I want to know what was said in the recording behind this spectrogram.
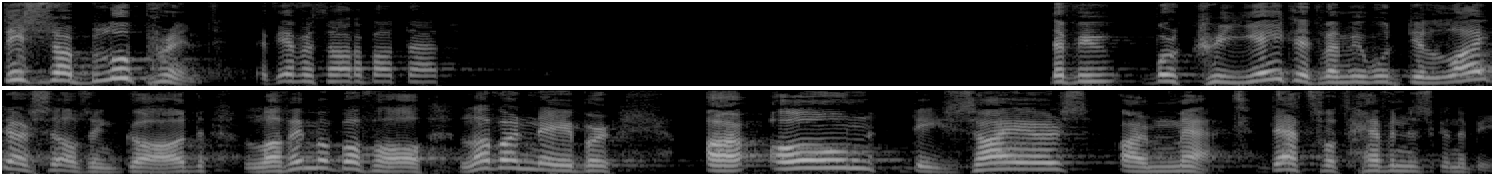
This is our blueprint. Have you ever thought about that? That we were created when we would delight ourselves in God, love Him above all, love our neighbor, our own desires are met. That's what heaven is going to be.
